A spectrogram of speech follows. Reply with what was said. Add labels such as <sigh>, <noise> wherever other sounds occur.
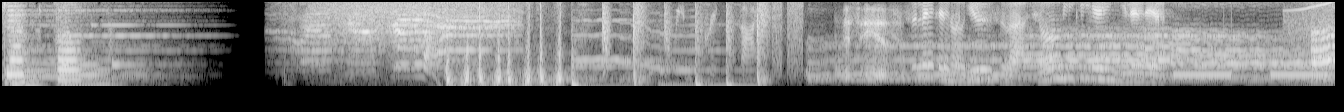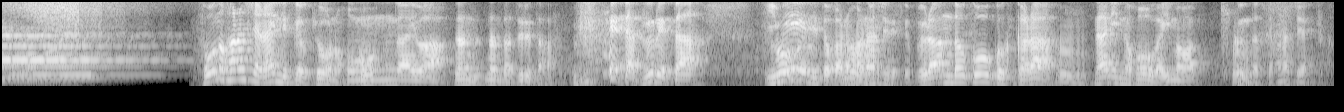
キャスト。すべてのニュースは賞味期限切れで。その話じゃないんですよ今日の本題は。なんなんだずれた？ずれたずれた。イメージとかの。話ですよ。ブランド広告からうん。何の方が今は効くんだって話じゃないですか、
